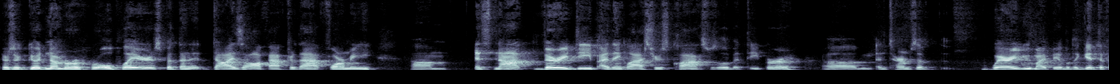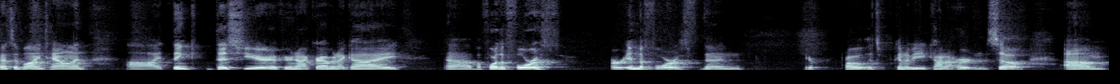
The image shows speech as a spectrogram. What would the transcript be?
there's a good number of role players, but then it dies off after that for me. Um, it's not very deep. I think last year's class was a little bit deeper um, in terms of where you might be able to get defensive line talent. Uh, I think this year, if you're not grabbing a guy uh, before the fourth or in the fourth, then you're probably it's going to be kind of hurting. So um,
